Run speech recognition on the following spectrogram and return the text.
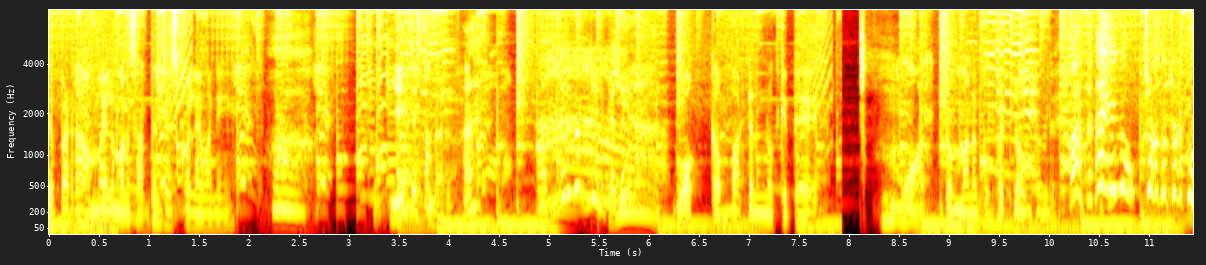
చెప్పాడు రా అమ్మాయిలు మనసు అర్థం చేసుకోలేమని? ఏం చేస్తున్నారు ఒక్క బటన్ నొక్కితే మొత్తం మన గుప్పెట్లో ఉంటుంది. చూడకు చూడకు.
